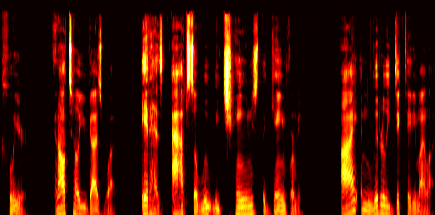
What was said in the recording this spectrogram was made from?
clear. And I'll tell you guys what, it has absolutely changed the game for me. I am literally dictating my life.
